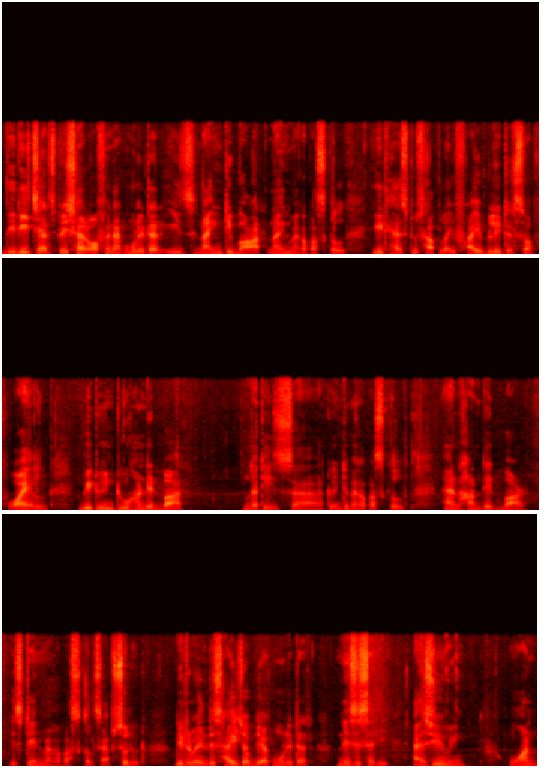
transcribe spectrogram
the recharge pressure of an accumulator is 90 bar 9 megapascal it has to supply 5 liters of oil between 200 bar that is uh, 20 megapascal and 100 bar is 10 megapascals absolute. Determine the size of the accumulator necessary assuming one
